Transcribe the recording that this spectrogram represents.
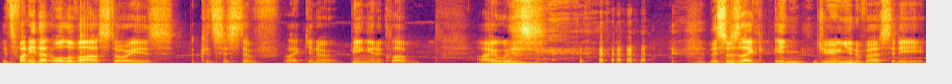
it's funny that all of our stories consist of like you know being in a club. I was. this was like in during university,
